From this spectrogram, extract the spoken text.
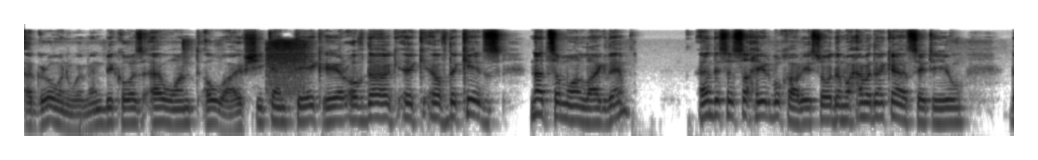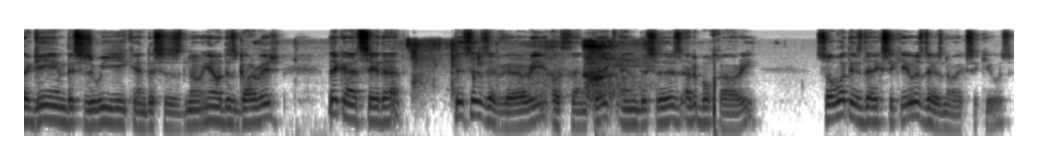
a grown woman because I want a wife she can take care of the of the kids, not someone like them. And this is Sahih Bukhari. So the Muhammadan cannot say to you, the game this is weak and this is no, you know, this garbage. They cannot say that. This is a very authentic and this is Al Bukhari. So what is the excuse? There is no excuse.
